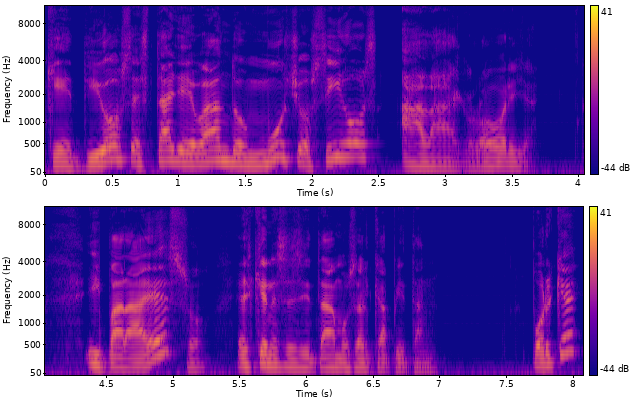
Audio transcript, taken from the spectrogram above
que Dios está llevando muchos hijos a la gloria. Y para eso es que necesitamos al capitán. ¿Por qué?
